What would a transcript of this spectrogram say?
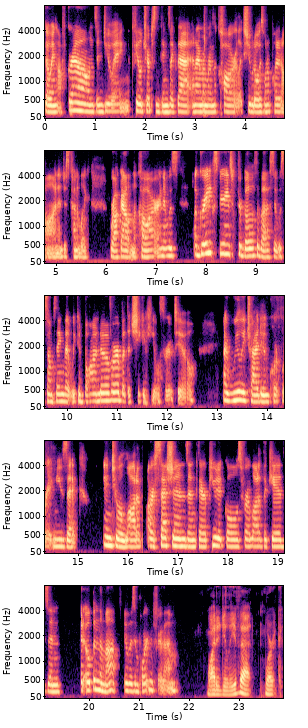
going off grounds and doing field trips and things like that. And I remember in the car, like she would always want to put it on and just kind of like rock out in the car. And it was a great experience for both of us. It was something that we could bond over, but that she could heal through too. I really tried to incorporate music into a lot of our sessions and therapeutic goals for a lot of the kids, and it opened them up. It was important for them. Why did you leave that work?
